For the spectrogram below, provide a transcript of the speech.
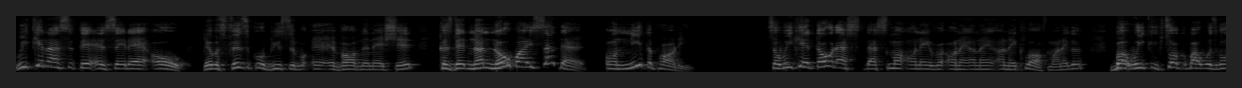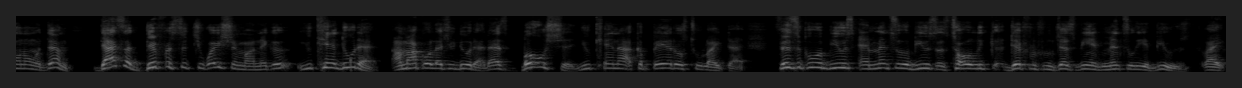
We cannot sit there and say that oh, there was physical abuse involved in that shit because that none nobody said that on neither party. So we can't throw that that smut on a on a on a on a cloth, my nigga. But we can talk about what's going on with them. That's a different situation, my nigga. You can't do that. I'm not gonna let you do that. That's bullshit. You cannot compare those two like that. Physical abuse and mental abuse is totally different from just being mentally abused. Like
